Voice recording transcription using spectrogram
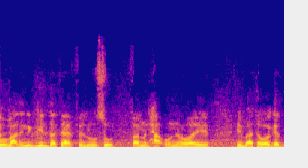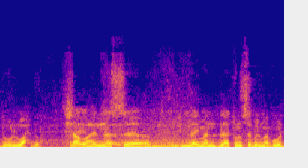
وبعدين الجيل ده تعب في الوصول فمن حقه إن هو يبقى تواجد لوحده. شاء الله. لأن الناس آه، دايما لا تنسب المجهود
